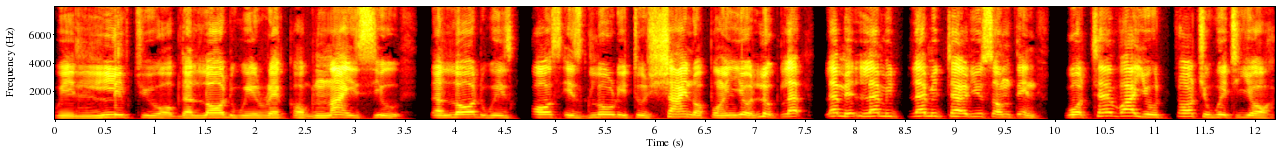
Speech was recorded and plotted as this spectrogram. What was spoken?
will lift you up. The Lord will recognize you. The Lord will cause his glory to shine upon you. Look, let, let me let me let me tell you something. Whatever you touch with your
